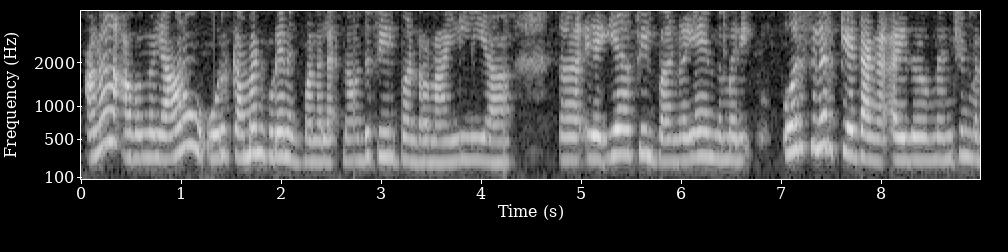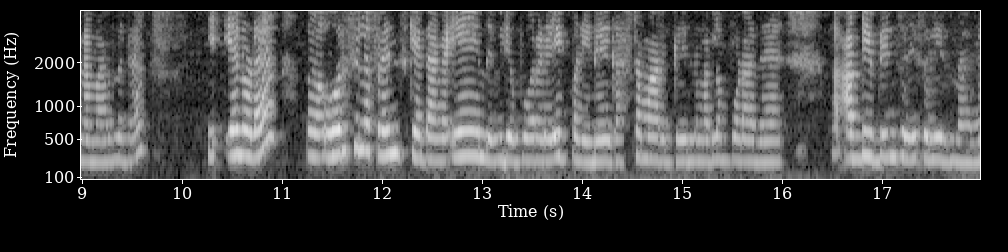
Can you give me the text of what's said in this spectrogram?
ஆனால் அவங்க யாரும் ஒரு கமெண்ட் கூட எனக்கு பண்ணலை. நான் வந்து ஃபீல் பண்ணுறேனா இல்லையா? ஏ- ஏன் ஃபீல் பண்ணுறேன் ஏன் இந்த மாதிரி? ஒரு சிலர் கேட்டாங்க இது மென்ஷன் பண்ண மறந்துட்டேன். என்னோட ஒரு சில ஃப்ரெண்ட்ஸ் கேட்டாங்க ஏன் இந்த வீடியோ போகிற எடிட் பண்ணிவிடு கஷ்டமாக இருக்குது இந்த மாதிரிலாம் போடாத. அப்படி இப்படின்னு சொல்லி சொல்லியிருந்தாங்க.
